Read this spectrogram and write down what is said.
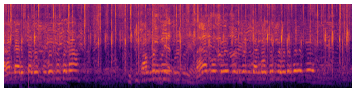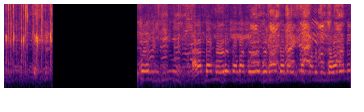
আরামদার উৎসবের শুভ সূচনা সম্প্রতি ম্যারাথন মধ্য দিয়ে হতে চলেছে আরামবাগ পৌরসভা পৌর প্রধান তথা উৎসব কমিটির সভাপতি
